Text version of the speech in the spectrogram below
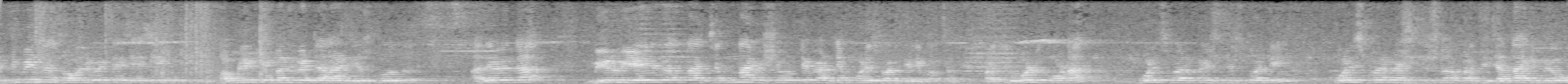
మితిమీరిన సౌండ్ పెట్టేసేసి పబ్లిక్ ఇబ్బంది పెట్టి అలాంటి చేసుకోవద్దు. అదేవిధంగా మీరు ఏదన్నా చిన్న విషయం ఉంటే వెంటనే పోలీస్ వారికి తెలియపరచండి. ప్రతి ఓళ్ళు కూడా పోలీస్ పర్మిషన్ తీసుకోండి. పోలీస్ పర్మిషన్ తీసుకున్న ప్రతి జెండాకి మేము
